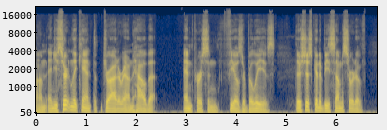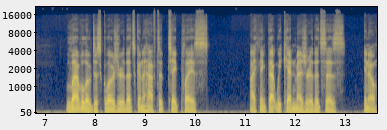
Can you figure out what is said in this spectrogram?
Um, and you certainly can't draw it around how the end person feels or believes. There's just going to be some sort of level of disclosure that's going to have to take place. I think that we can measure that says, you know,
